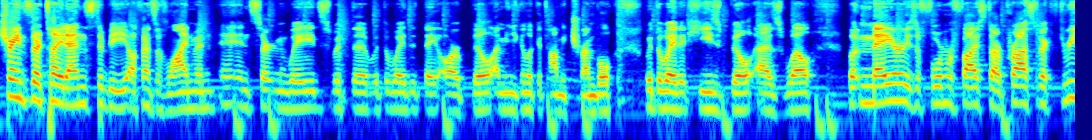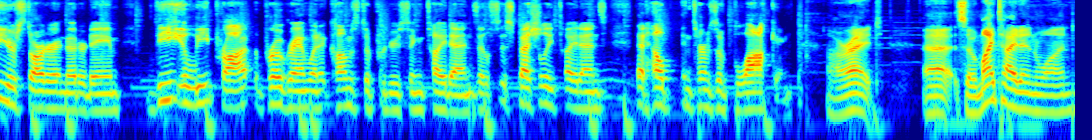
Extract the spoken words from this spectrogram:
trains their tight ends to be offensive linemen in certain ways with the with the way that they are built. I mean, you can look at Tommy Tremble with the way that he's built as well. But Mayer is a former five-star prospect, three-year starter at Notre Dame, the elite pro- program when it comes to producing tight ends, especially tight ends that help in terms of blocking. All right. Uh, so my tight end one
